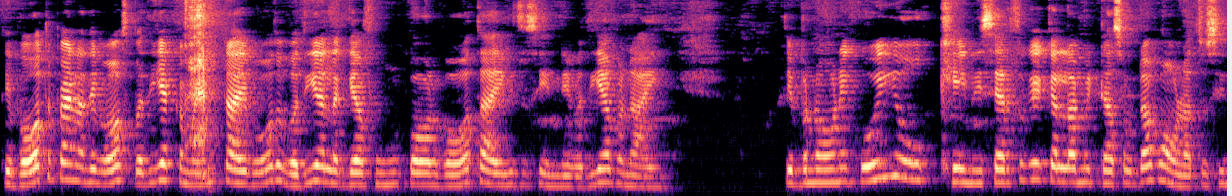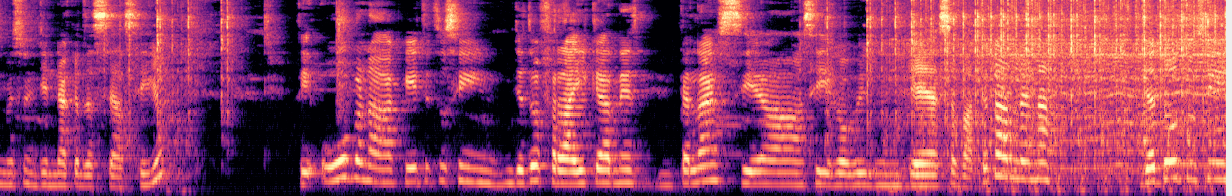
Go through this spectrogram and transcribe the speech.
ਤੇ ਬਹੁਤ ਭੈਣਾਂ ਦੇ ਬਹੁਤ ਵਧੀਆ ਕਮੈਂਟ ਆਏ, ਬਹੁਤ ਵਧੀਆ ਲੱਗਿਆ ਫੋਨ ਕਾਲ ਬਹੁਤ ਆਏ ਵੀ ਤੁਸੀਂ ਇੰਨੇ ਵਧੀਆ ਬਣਾਏ। ਤੇ ਬਣਾਉਣੇ ਕੋਈ ਔਖੇ ਨਹੀਂ, ਸਿਰਫ ਕਿ ਇਕੱਲਾ ਮਿੱਠਾ ਸੋਡਾ ਪਾਉਣਾ ਤੁਸੀਂ ਮੈਨੂੰ ਜਿੰਨਾ ਕੁ ਦੱਸਿਆ ਸੀਗਾ। ਤੇ ਉਹ ਬਣਾ ਕੇ ਤੇ ਤੁਸੀਂ ਜਦੋਂ ਫਰਾਈ ਕਰਨੇ, ਪਹਿਲਾਂ ਸੀਗਾ ਵੀ ਗੈਸ ਵੱਧ ਕਰ ਲੈਣਾ। ਜਦੋਂ ਤੁਸੀਂ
